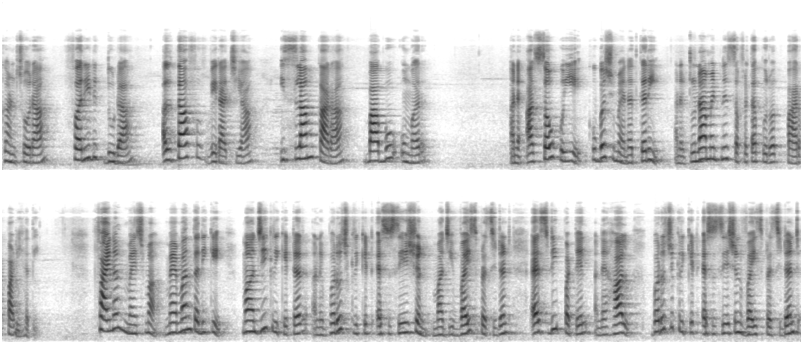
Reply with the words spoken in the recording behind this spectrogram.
ઘણછોરા ફરીડ દુડા, અલ્તાફ વેરાચિયા ઇસ્લામ કારા, બાબુ ઉમર અને આ સૌ કોઈએ ખૂબ જ મહેનત કરી અને ટુર્નામેન્ટને સફળતાપૂર્વક પાર પાડી હતી. ફાઇનલ મેચમાં મહેમાન તરીકે માજી ક્રિકેટર અને ભરૂચ ક્રિકેટ એસોસિએશન માજી vice president S D Patel અને હાલ Bharuch cricket association vice president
